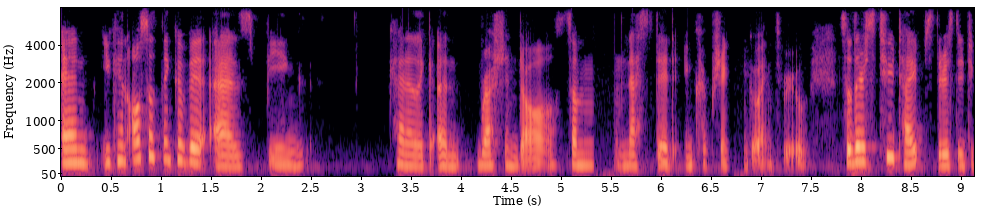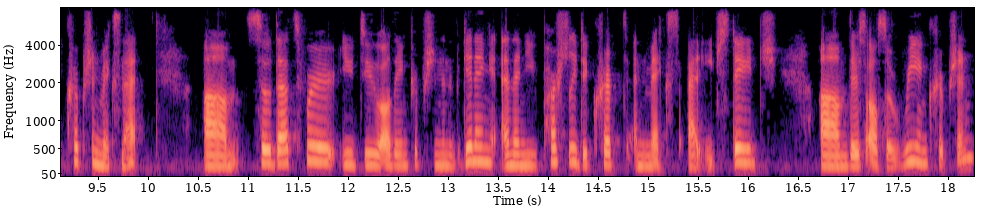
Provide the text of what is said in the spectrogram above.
And you can also think of it as being kind of like a Russian doll, some nested encryption going through. So there's two types. There's the decryption mixnet. Um, so that's where you do all the encryption in the beginning, and then you partially decrypt and mix at each stage. Um, there's also re-encryption,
